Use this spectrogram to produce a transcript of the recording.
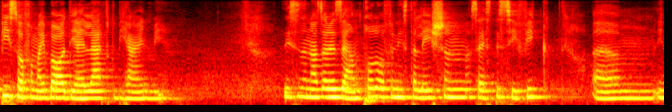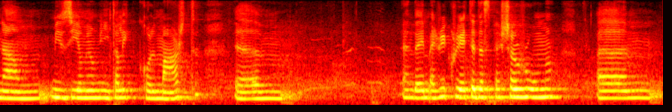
piece of my body i left behind me. This is another example of an installation say specific um, in a museum in italy called mart. Um, and I, recreated a special room. Um,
